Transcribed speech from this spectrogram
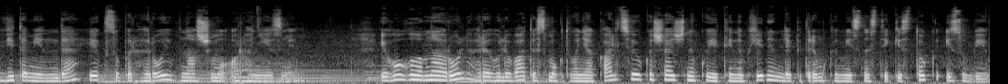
Вітамін Д як супергерой в нашому організмі. Його головна роль регулювати всмоктування кальцію у кишечнику, який необхідний для підтримки міцності кісток і зубів.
